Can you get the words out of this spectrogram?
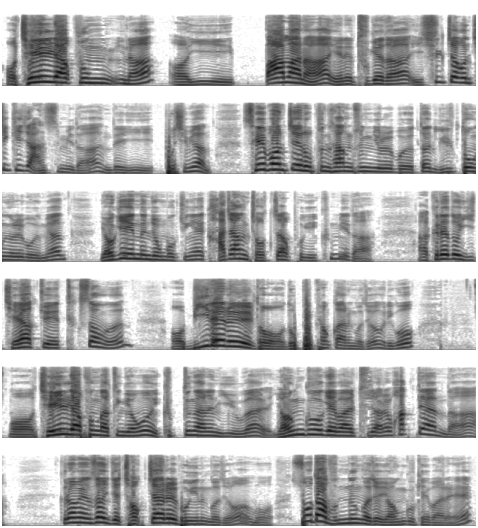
어, 제일 약품이나 어, 이 빠마나 얘네 두 개 다 실적은 찍히지 않습니다. 근데 이 보시면 세 번째 높은 상승률을 보였던 일동을 보면 여기에 있는 종목 중에 가장 저작폭이 큽니다. 아 그래도 이 제약주의 특성은 어, 미래를 더 높이 평가하는 거죠. 그리고 어, 제일약품 같은 경우 급등하는 이유가 연구개발 투자를 확대한다. 그러면서 이제 적자를 보이는 거죠. 뭐 쏟아붓는 거죠. 연구개발에.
